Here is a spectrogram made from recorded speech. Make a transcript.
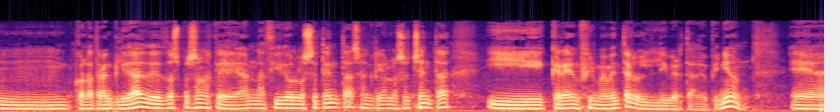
mm, con la tranquilidad de dos personas que han nacido en los 70, se han criado en los 80 y creen firmemente en la libertad de opinión. Eh,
